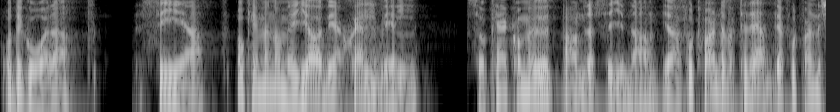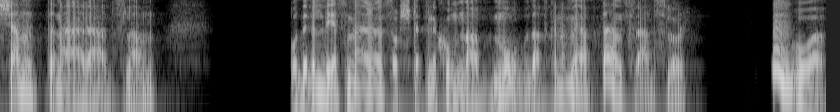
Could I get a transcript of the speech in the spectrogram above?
och det går att se att okej, okay, men om jag gör det jag själv vill så kan jag komma ut på andra sidan. Jag har fortfarande varit rädd, jag har fortfarande känt den här rädslan. Och det är väl det som är en sorts definition av mod, att kunna möta ens rädslor. Mm. Och,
